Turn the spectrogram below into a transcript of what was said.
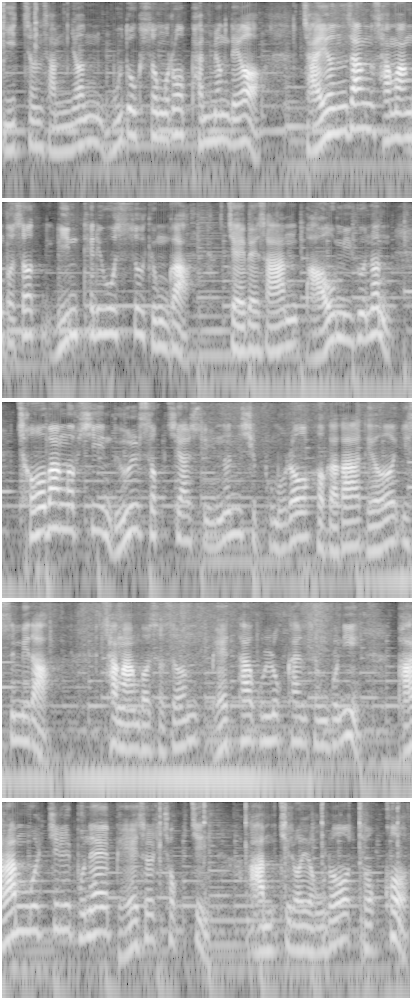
2003년 무독성으로 판명되어 자연상 상황버섯 린테리우스균과 재배사한 바오미균은 처방 없이 늘 섭취할 수 있는 식품으로 허가가 되어 있습니다. 상황버섯은 베타글루칸 성분이 발암물질 분해 배설 촉진, 암치료용으로 좋고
